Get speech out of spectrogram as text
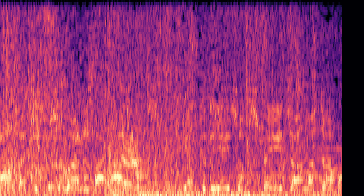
Alpha team surrounded by hostiles. Get to the Ace of Spades on the double.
